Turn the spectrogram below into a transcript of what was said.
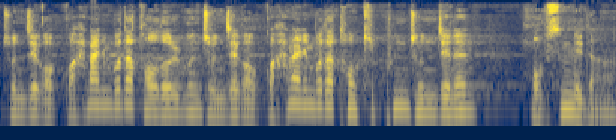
존재가 없고 하나님보다 더 넓은 존재가 없고 하나님보다 더 깊은 존재는 없습니다.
